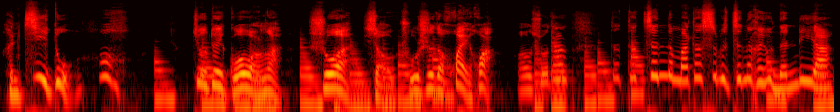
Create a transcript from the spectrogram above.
很嫉妒哦，就对国王啊说啊小厨师的坏话哦，说他他他真的吗？他是不是真的很有能力啊？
